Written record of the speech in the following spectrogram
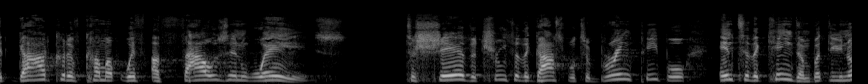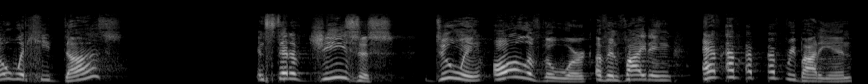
That God could have come up with a thousand ways to share the truth of the gospel, to bring people into the kingdom. But do you know what he does? Instead of Jesus doing all of the work of inviting everybody in,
